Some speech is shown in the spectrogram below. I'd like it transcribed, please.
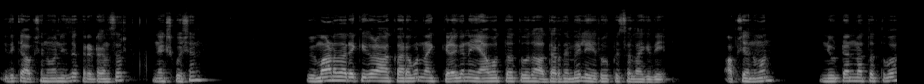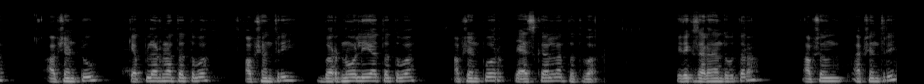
ಇದಕ್ಕೆ option one is the correct answer next question ವಿಮಾನದ ರೆಕ್ಕೆಗಳ ಆಕಾರವನ್ನು ಕೆಳಗಿನ ಯಾವ ತತ್ವದ ಆಧಾರದ ಮೇಲೆ ರೂಪಿಸಲಾಗಿದೆ? ಆಪ್ಷನ್ ಒನ್ ನ್ಯೂಟನ್ನ ತತ್ವ. ಆಪ್ಷನ್ ಟು ಕೆಪ್ಲರ್ನ ತತ್ವ. ಆಪ್ಷನ್ ತ್ರೀ ಬರ್ನೋಲಿಯ ತತ್ವ. ಆಪ್ಷನ್ ಫೋರ್ ಪ್ಯಾಸ್ಕಲ್ನ ತತ್ವ. ಇದಕ್ಕೆ ಸರಿಯಾದ ಉತ್ತರ? ಆಪ್ಷನ್ ಆಪ್ಷನ್ ತ್ರೀ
